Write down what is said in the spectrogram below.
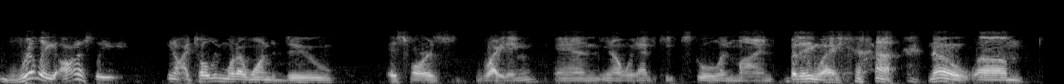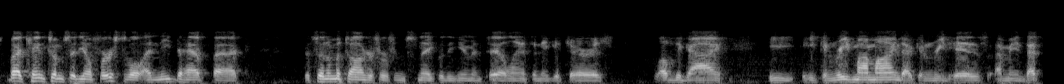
really, honestly, you know, I told him what I wanted to do as far as writing, and you know, we had to keep school in mind. But anyway, no. Um, but I came to him and said, you know, first of all, I need to have back the cinematographer from Snake with a Human Tail, Anthony Gutierrez. Love the guy. He he can read my mind. I can read his. I mean, that's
